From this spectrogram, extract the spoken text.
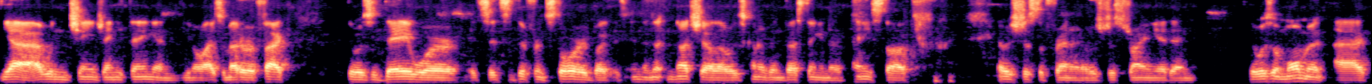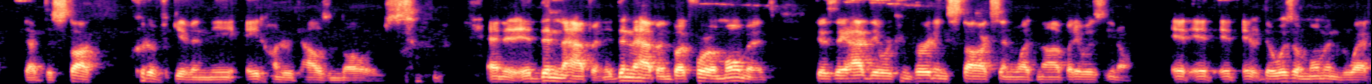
yeah, I wouldn't change anything. And you know, as a matter of fact, there was a day where it's it's a different story, but in a nutshell, I was kind of investing in a penny stock. I was just a friend, and I was just trying it. And there was a moment at, that the stock could have given me eight hundred thousand dollars, and it, it didn't happen. It didn't happen. But for a moment, because they had they were converting stocks and whatnot, but it was you know it, it, it, it, there was a moment where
